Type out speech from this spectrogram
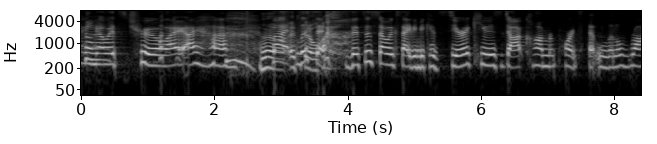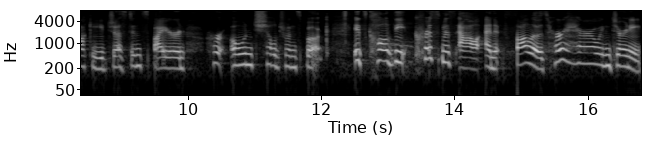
I know it's true. I, I but listen, this is so exciting because Syracuse.com reports that Little Rocky just inspired her own children's book. It's called The Christmas Owl, and it follows her harrowing journey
